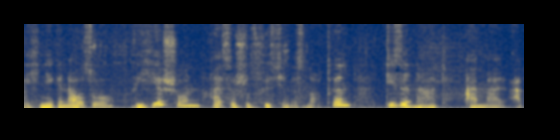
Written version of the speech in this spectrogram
ich nähe genauso wie hier schon. Reißverschlussfüßchen ist noch drin. Diese Naht einmal ab.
